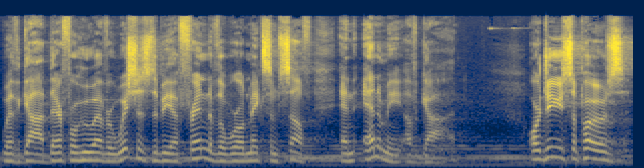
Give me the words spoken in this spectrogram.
with God? Therefore, whoever wishes to be a friend of the world makes himself an enemy of God. Or do you suppose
